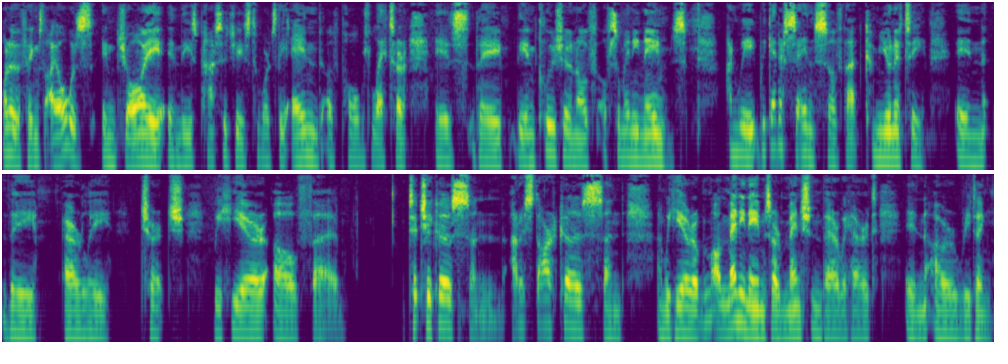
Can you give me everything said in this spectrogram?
One of the things that I always enjoy in these passages towards the end of Paul's letter is the the inclusion of, of so many names. And we, we get a sense of that community in the early church. We hear of uh, Tychicus and Aristarchus, and and we hear well, many names are mentioned there. We heard in our reading,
